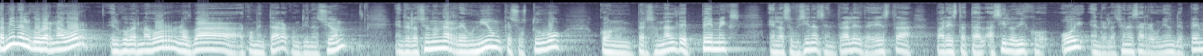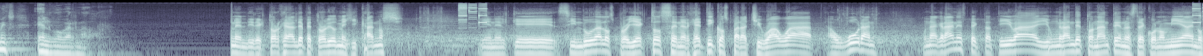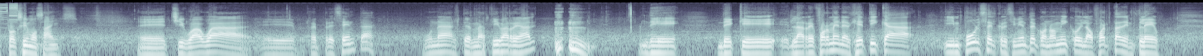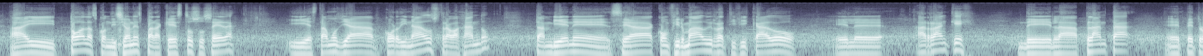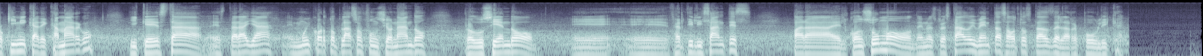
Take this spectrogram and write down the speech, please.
También el gobernador, el gobernador nos va a comentar a continuación en relación a una reunión que sostuvo con personal de Pemex en las oficinas centrales de esta paraestatal. Así lo dijo hoy en relación a esa reunión de Pemex el gobernador. El director general de Petróleos Mexicanos, en el que sin duda los proyectos energéticos para Chihuahua auguran una gran expectativa y un gran detonante de nuestra economía en los próximos años. Eh, Chihuahua eh, representa una alternativa real de, de que la reforma energética impulse el crecimiento económico y la oferta de empleo. Hay todas las condiciones para que esto suceda y estamos ya coordinados trabajando. También eh, se ha confirmado y ratificado el arranque de la planta eh, petroquímica de Camargo y que esta estará ya en muy corto plazo funcionando, produciendo fertilizantes para el consumo de nuestro estado y ventas a otros estados de la República.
